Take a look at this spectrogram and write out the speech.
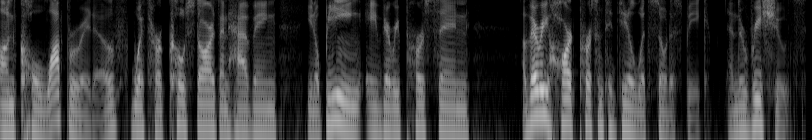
uncooperative with her co-stars and having, you know, being a very person a very hard person to deal with, so to speak. And the reshoots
